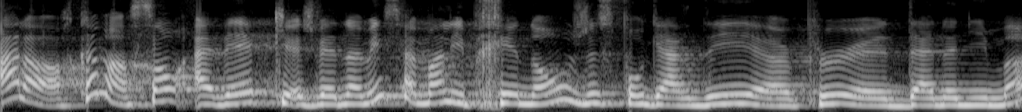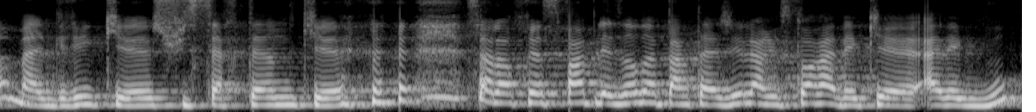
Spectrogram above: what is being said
Alors, commençons avec, je vais nommer seulement les prénoms juste pour garder un peu euh, d'anonymat, malgré que je suis certaine que ça leur ferait super plaisir de partager leur histoire avec, euh, avec vous.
